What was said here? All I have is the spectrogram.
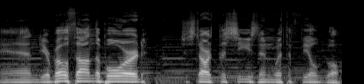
And you're both on the board to start the season with a field goal.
